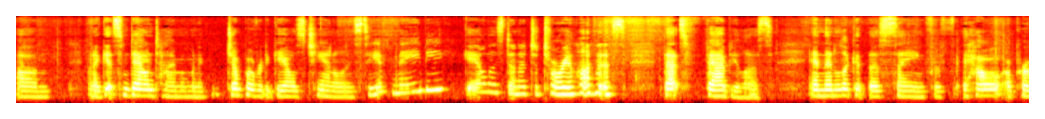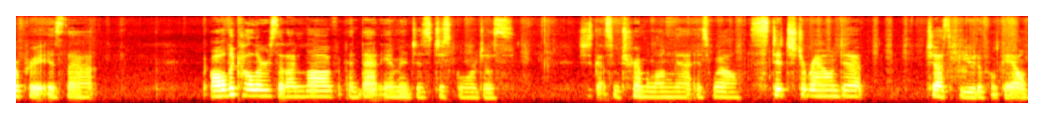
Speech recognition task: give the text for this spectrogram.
um, when I get some downtime, I'm going to jump over to Gail's channel and see if maybe Gail has done a tutorial on this. That's fabulous. And then look at this saying, for how appropriate is that? All the colors that I love, and that image is just gorgeous. She's got some trim along that as well. Stitched around it. Just beautiful, Gail.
